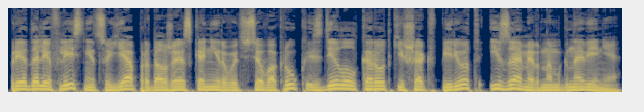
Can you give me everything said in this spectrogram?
Преодолев лестницу, я, продолжая сканировать все вокруг, сделал короткий шаг вперед и замер на мгновение.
